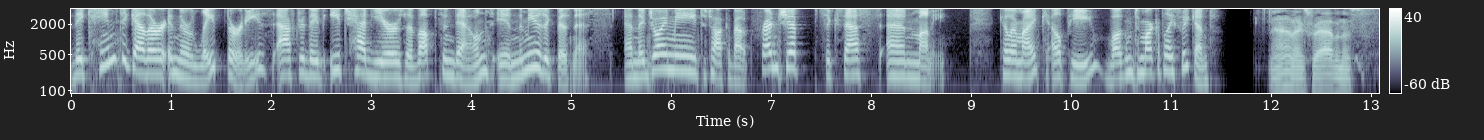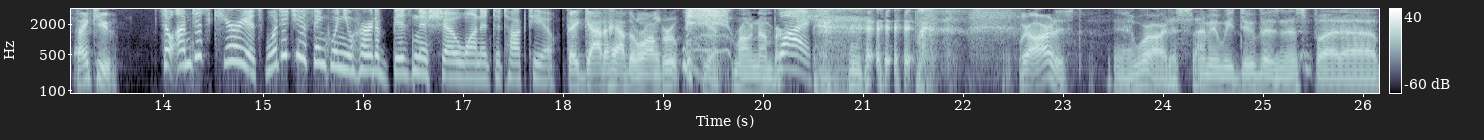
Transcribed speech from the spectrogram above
They came together in their late 30s after they'd each had years of ups and downs in the music business. And they joined me to talk about friendship, success, and money. Killer Mike, El-P, welcome to Marketplace Weekend. Yeah, thanks for having us. Thank you. So I'm just curious, what did you think when you heard a business show wanted to talk to you? They got to have the wrong group. Yeah, wrong number. Why? We're artists. Yeah, we're artists. I mean, we do business, but uh,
